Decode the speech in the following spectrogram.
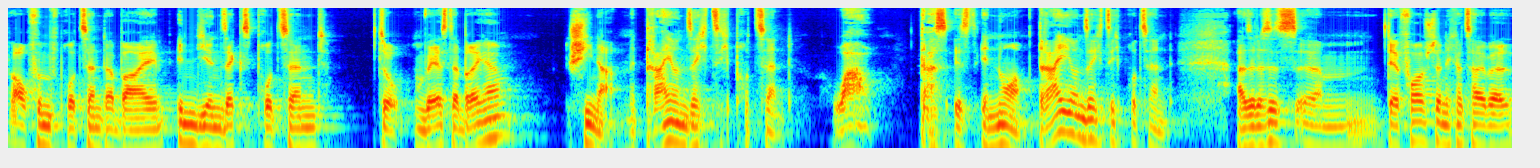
auch fünf Prozent dabei, Indien sechs Prozent. So, und wer ist der Brecher? China mit 63 Prozent. Wow, das ist enorm. 63 Prozent. Also das ist ähm, der Vollständigkeit halber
